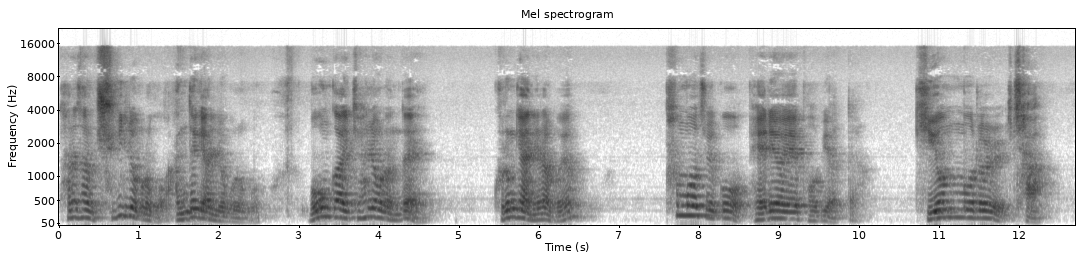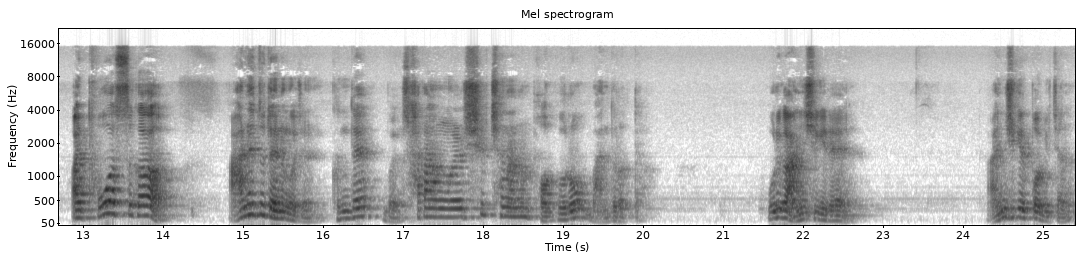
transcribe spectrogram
다른 사람 죽이려고 그러고 안 되게 하려고 그러고 뭔가 이렇게 하려고 그러는데 그런 게 아니라 뭐요? 품어주고 배려의 법이었다. 기업물을 자. 아니 보아스가 안 해도 되는 거잖아요. 근데 뭐예요? 사랑을 실천하는 법으로 만들었다. 우리가 안식일에 안식일법 있잖아.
